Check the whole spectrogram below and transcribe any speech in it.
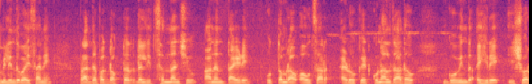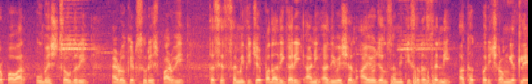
मिलिंद बैसाने प्राध्यापक doctor Lalit Sandanshiv Anand Tayde Uttamrao Avchar advocate Kunal Jadhav Govind Ahire Ishwar Pawar Umesh Chaudhari advocate Suresh Padvi तसेच समितीचे पदाधिकारी आणि अधिवेशन आयोजन समिती सदस्यांनी अथक परिश्रम घेतले.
